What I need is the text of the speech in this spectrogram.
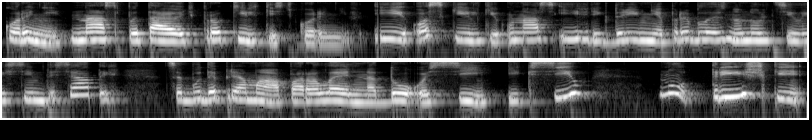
корені, нас питають про кількість коренів. І оскільки у нас y дорівнює приблизно 0,7, це буде пряма паралельна до осі іксів, ну, трішки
